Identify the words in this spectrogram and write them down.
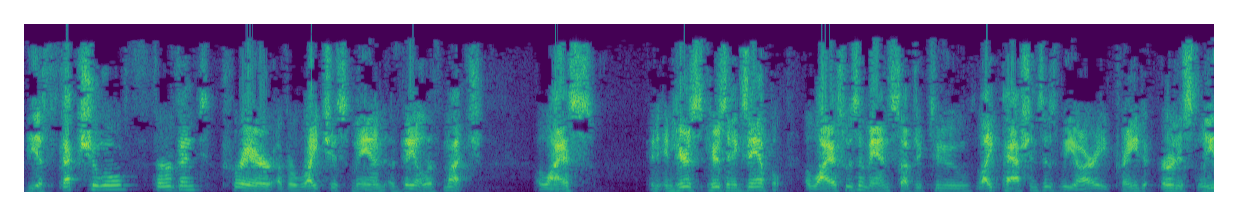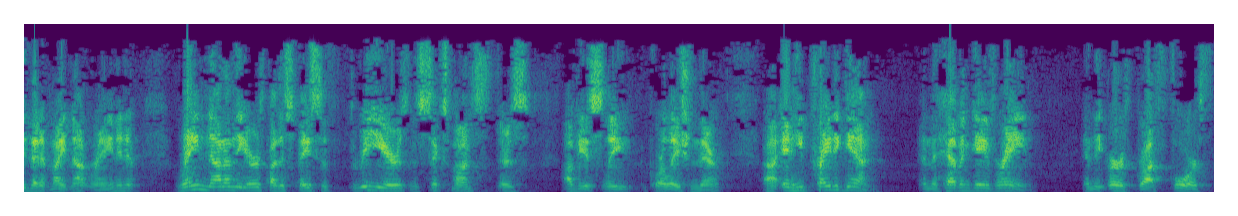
The effectual, fervent prayer of a righteous man availeth much. Elias, and, and here's, here's an example. Elias was a man subject to like passions as we are. He prayed earnestly that it might not rain, and it rained not on the earth by the space of three years and six months. There's obviously correlation there. Uh, and he prayed again, and the heaven gave rain, and the earth brought forth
